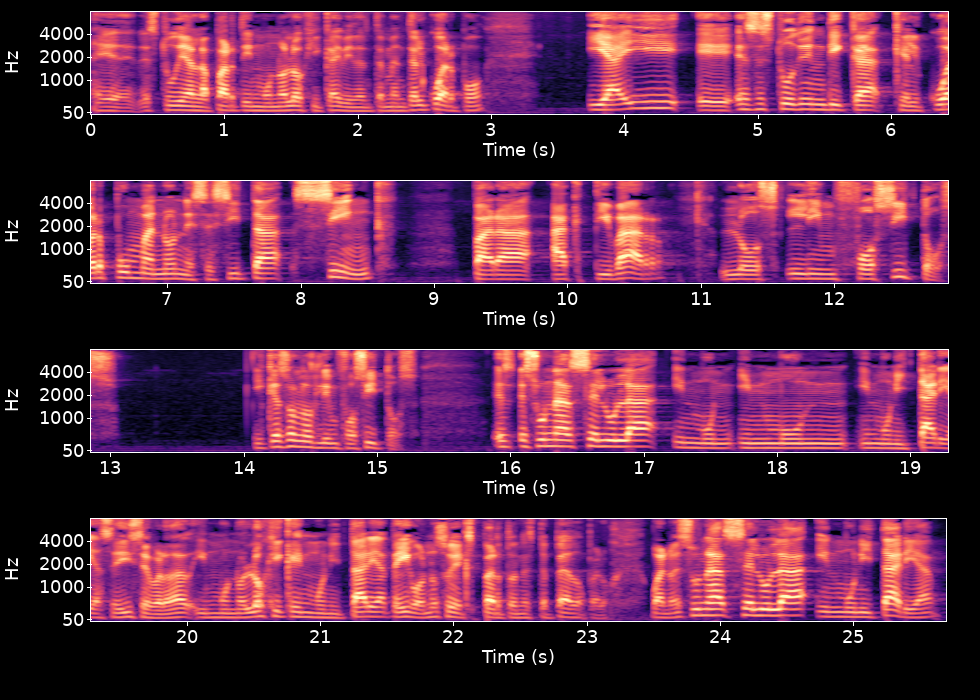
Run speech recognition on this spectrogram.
eh, estudian la parte inmunológica, evidentemente el cuerpo, y ahí eh, ese estudio indica que el cuerpo humano necesita zinc para activar los linfocitos. ¿Y qué son los linfocitos? es, una célula inmunitaria, se dice, ¿verdad? Inmunológica, inmunitaria. Te digo, no soy experto en este pedo, pero bueno, es una célula inmunitaria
